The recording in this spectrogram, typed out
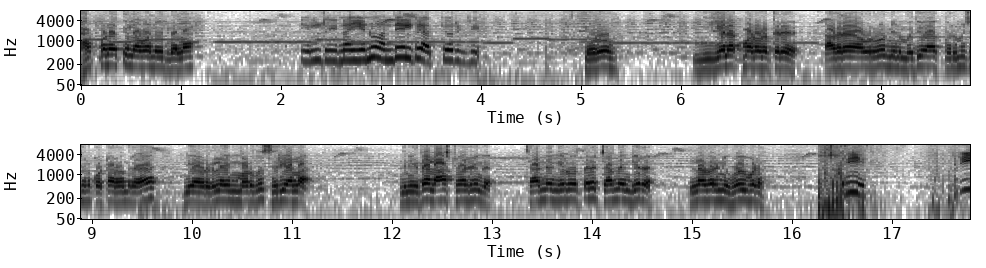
ಯಾಕೆ ಮಾಡತ್ತಿಲ್ಲ ಅವನು ಇದನ್ನೆಲ್ಲ? ಇಲ್ರಿ ನಾ ಏನು ಅಂದೇ ಇಲ್ರಿ ಅತ್ತೆಯವ್ರಿಗೆ ರೀ. ನೋಡು ನೀ ಏನಕ್ಕೆ ಮಾಡೋಣ ಕರೆ? ಆದರೆ ಅವರು ನಿನ್ನ ಮದುವೆ ಆಗಿ ಪರ್ಮಿಷನ್ ಕೊಟ್ಟಾರಂದ್ರೆ ನೀ ಅವ್ರಿಗೆಲ್ಲ ಹಿಂಗೆ ಮಾಡೋದು ಸರಿ ಅಲ್ಲ. ನಿನಗೆ ಇದ ಲಾಸ್ಟ್ ವಾರ್ನಿಂಗ್ ಚಂದಂಗೆ ಇರುತ್ತಾರೆ ಚಂದಂಗೆ ಇರ. ಇಲ್ಲಾಂದ್ರೆ ನೀವು ಹೋಗ್ಬಿಡ. ರೀ ರೀ.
